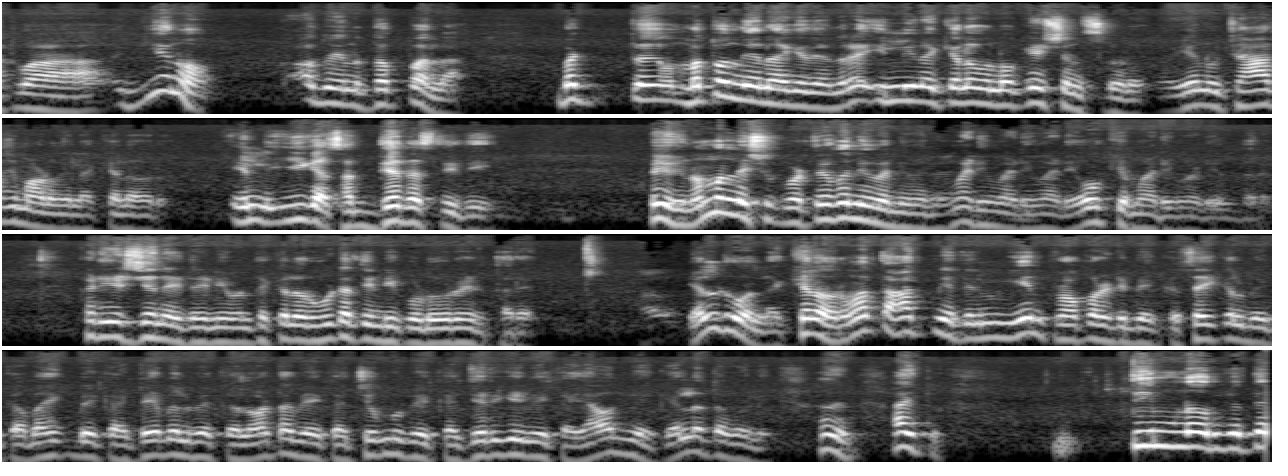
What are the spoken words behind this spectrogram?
ಅಥವಾ ಏನೋ, ಅದು ಏನು ತಪ್ಪಲ್ಲ. ಬಟ್ ಮತ್ತೊಂದು ಏನಾಗಿದೆ ಅಂದರೆ, ಇಲ್ಲಿನ ಕೆಲವು ಲೊಕೇಶನ್ಸ್ಗಳು ಏನು ಚಾರ್ಜ್ ಮಾಡೋದಿಲ್ಲ ಕೆಲವರು. ಇಲ್ಲಿ ಈಗ ಸದ್ಯದ ಸ್ಥಿತಿ. ಅಯ್ಯೋ ನಮ್ಮಲ್ಲೇ ಶೂಟ್ ಮಾಡ್ತೀವಿ ಬನ್ನಿ ಬನ್ನಿ ಬನ್ನಿ ಮಾಡಿ ಮಾಡಿ ಮಾಡಿ. ಓಕೆ ಮಾಡಿ ಮಾಡಿ ಅಂತಾರೆ. ಕಡೆ ಎಷ್ಟು ಜನ ಇದ್ದಾರೆ ನೀವು ಅಂತ ಕೆಲವರು ಊಟ ತಿಂಡಿ ಕೊಡೋರು ಇರ್ತಾರೆ. ಎಲ್ಲರೂ ಅಲ್ಲ. ಕೆಲವರು ಮತ್ತು ಆತ್ಮೀಯತೆ, ನಿಮ್ಗೆ ಏನು ಪ್ರಾಪರ್ಟಿ ಬೇಕು? ಸೈಕಲ್ ಬೇಕಾ ಬೈಕ್ ಬೇಕಾ ಟೇಬಲ್ ಬೇಕಾ ಲೋಟ ಬೇಕಾ ಚೆಂಬು ಬೇಕಾ, ಜರಿಗೆ ಬೇಕಾ, ಯಾವ್ದು ಬೇಕಾ? ಎಲ್ಲ ತಗೊಳ್ಳಿ. ಆಯಿತು. ಟೀಮ್ನವ್ರ ಜೊತೆ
